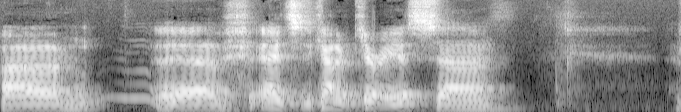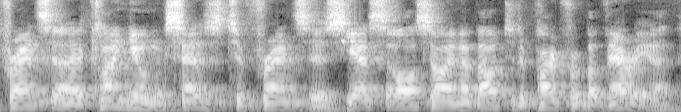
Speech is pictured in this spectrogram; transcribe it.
Um, uh, it's kind of curious. Uh, Franz uh, Kleinjung says to Francis, Yes, also I'm about to depart for Bavaria.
